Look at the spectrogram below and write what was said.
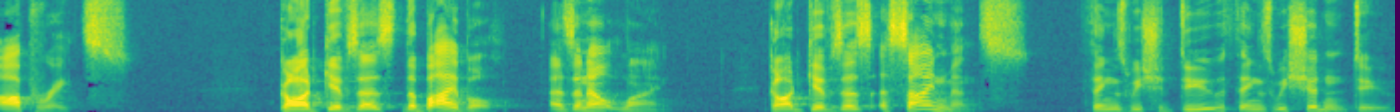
operates. God gives us the Bible as an outline, God gives us assignments, things we should do, things we shouldn't do.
